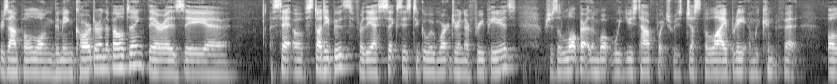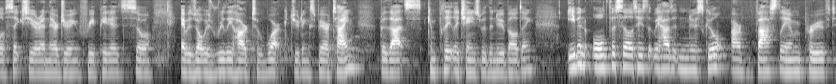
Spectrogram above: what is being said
For example, along the main corridor in the building, there is a, uh, a set of study booths for the S6s to go and work during their free periods, which is a lot better than what we used to have, which was just the library, and we couldn't fit all of six year in there during free periods. So it was always really hard to work during spare time, but that's completely changed with the new building. Even old facilities that we had at the new school are vastly improved.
